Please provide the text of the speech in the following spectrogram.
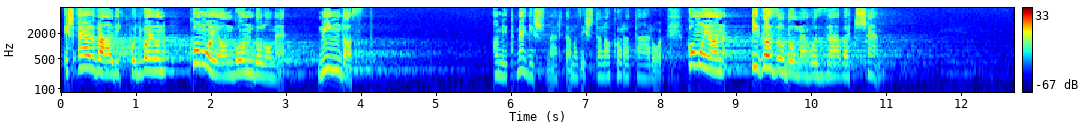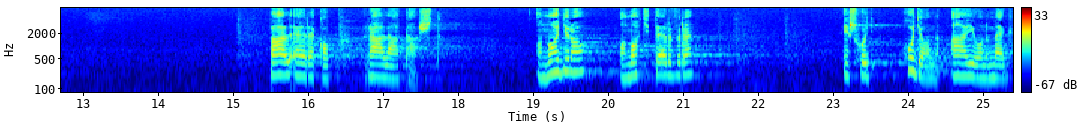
és elválik, hogy vajon komolyan gondolom-e mindazt, amit megismertem az Isten akaratáról. Komolyan igazodom-e hozzá, vagy sem? Pál erre kap rálátást. A nagyra, a nagy tervre, és hogy hogyan álljon meg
